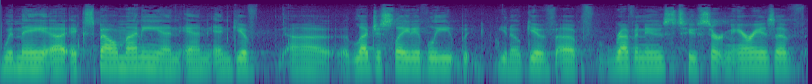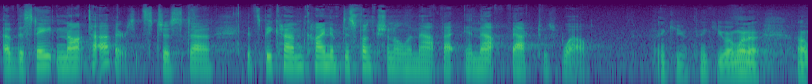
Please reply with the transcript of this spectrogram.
when they uh, expel money and, and, and give uh, legislatively, you know, give uh, revenues to certain areas of, of the state and not to others. It's just, uh, it's become kind of dysfunctional in that, in that fact as well. Thank you. Thank you. I want to, uh,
